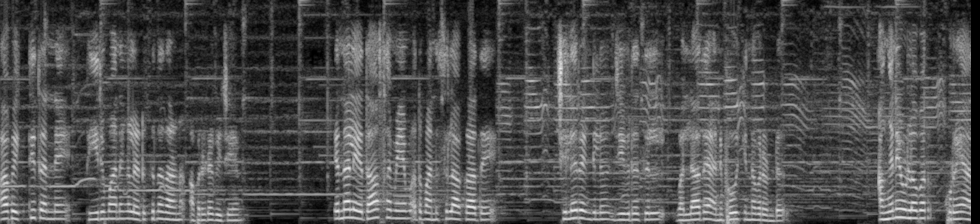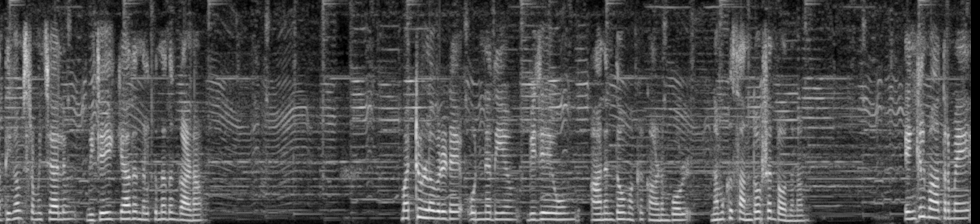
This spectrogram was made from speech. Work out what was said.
ആ വ്യക്തി തന്നെ തീരുമാനങ്ങൾ എടുക്കുന്നതാണ് അവരുടെ വിജയം. എന്നാൽ യഥാസമയം അത് മനസ്സിലാക്കാതെ ചിലരെങ്കിലും ജീവിതത്തിൽ വല്ലാതെ അനുഭവിക്കുന്നവരുണ്ട്. അങ്ങനെയുള്ളവർ കുറെ അധികം ശ്രമിച്ചാലും വിജയിക്കാതെ നിൽക്കുന്നതും കാണാം. മറ്റുള്ളവരുടെ ഉന്നതിയും വിജയവും ആനന്ദവും ഒക്കെ കാണുമ്പോൾ നമുക്ക് സന്തോഷം തോന്നണം. എങ്കിൽ മാത്രമേ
